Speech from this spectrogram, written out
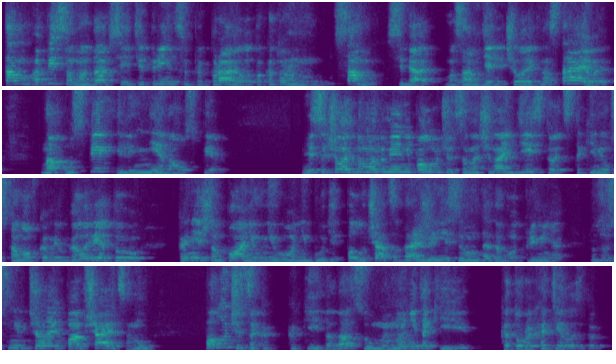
там описано, да, все эти принципы, правила, по которым сам себя на самом деле человек настраивает на успех или не на успех. Если человек думает, у меня не получится, начинает действовать с такими установками в голове, то в конечном плане у него не будет получаться, даже если он это будет применять. Потому что с ним человек пообщается, ну, получится какие-то, да, суммы, но не такие, которые хотелось бы.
